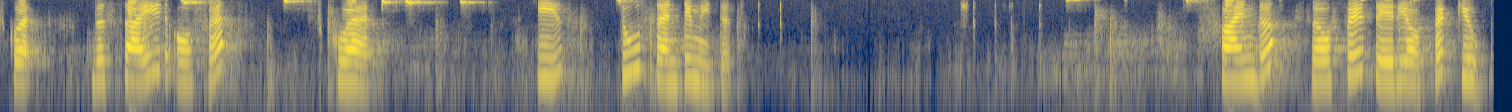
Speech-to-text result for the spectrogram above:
square. The side of a square is 2 centimeter. Find the surface area of a cube.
